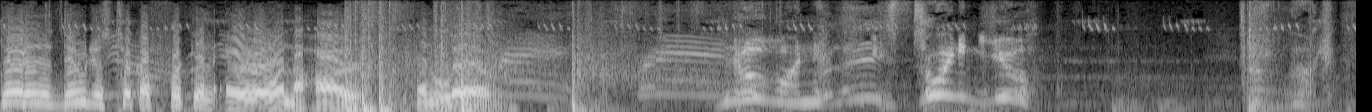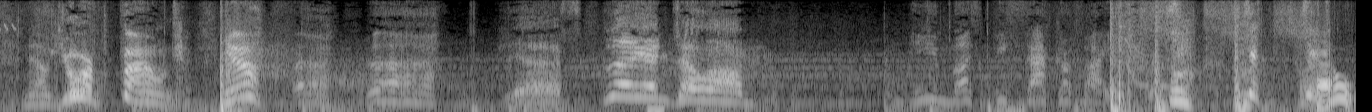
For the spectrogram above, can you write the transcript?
Dude, dude just took a freaking arrow in the heart and lived. No one is joining you! Look, now you're found, yeah? Uh, uh, yes, lay into him. He must be sacrificed. Ouch.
